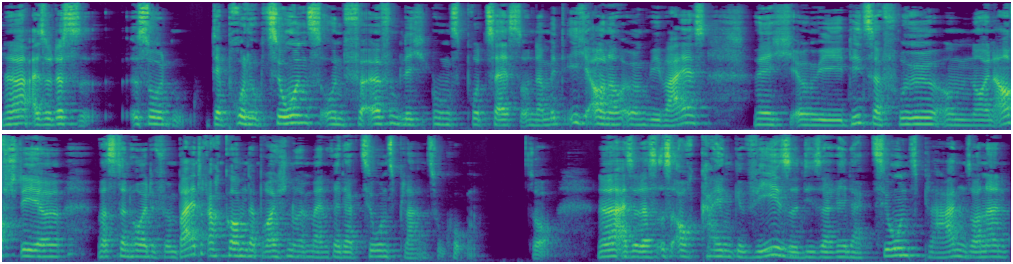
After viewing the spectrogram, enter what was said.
Ne? Also das so der Produktions- und Veröffentlichungsprozess und damit ich auch noch irgendwie weiß, wenn ich irgendwie Dienstag früh um neun aufstehe, was dann heute für ein Beitrag kommt, da brauche ich nur in meinen Redaktionsplan zu gucken. So. Ne, also das ist auch kein Gewese, dieser Redaktionsplan, sondern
